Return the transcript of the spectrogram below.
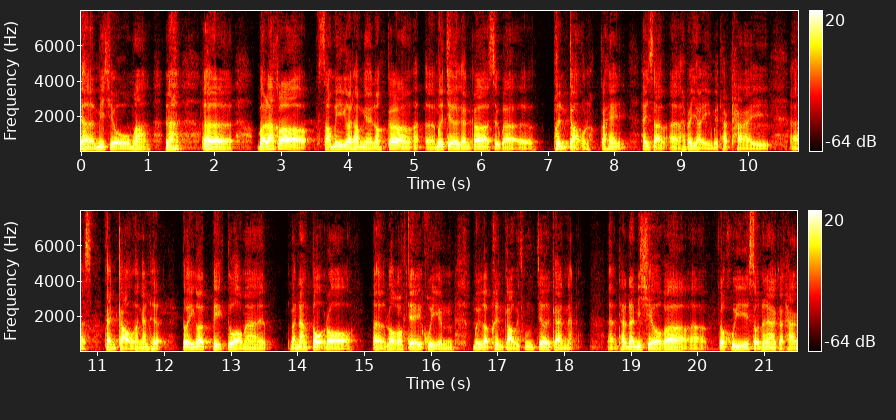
เออมิเชลโอมานะเออบารักก็สามีก็ทำไงเนาะก็เออเมื่อเจอกันก็รู้สึกว่าเออเพื่อนเก่าเนาะก็ให้ให้สาเออให้ภรรยาเองไปทักทายเออแฟนเก่าว่างั้นเถอะตัวเองก็ปลีกตัวออกมามานั่งโต๊ะรอเออรอก็เจอคุยกันเหมือนกับเพื่อนเก่าที่เพิ่งเจอกันน่ะ ท่านได้มิเชลก็ก็คุยสนทนากับทาง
